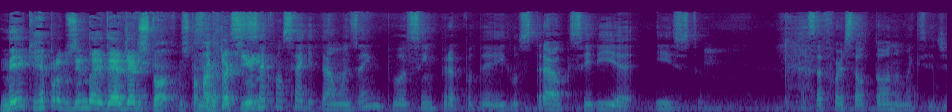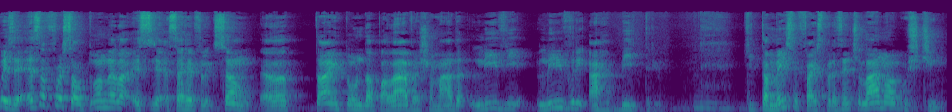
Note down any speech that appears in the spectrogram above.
meio que reproduzindo a ideia de Aristóteles. Tomás de Aquino. Você consegue dar um exemplo, assim, para poder ilustrar o que seria isto? Essa força autônoma que se diz. Pois é, essa força autônoma, ela, essa reflexão, ela está em torno da palavra chamada livre, livre hum. Que também se faz presente lá no Agostinho.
